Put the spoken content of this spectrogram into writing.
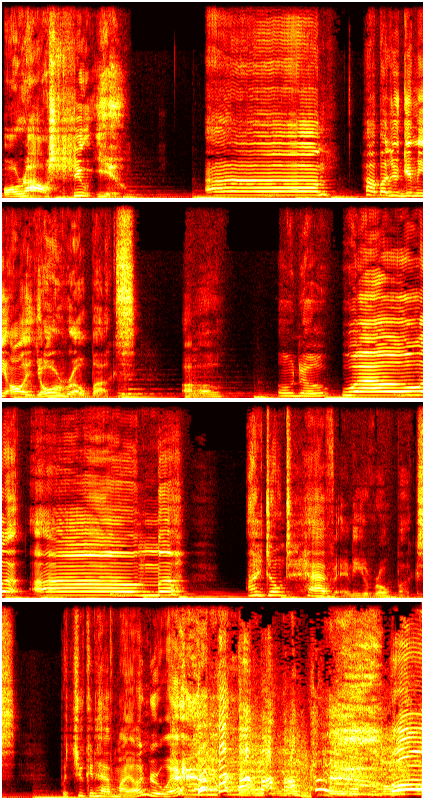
Or I'll shoot you. Um, how about you give me all your Robux? Uh-oh. Oh no. Well, um, I don't have any Robux, but you can have my underwear. oh!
